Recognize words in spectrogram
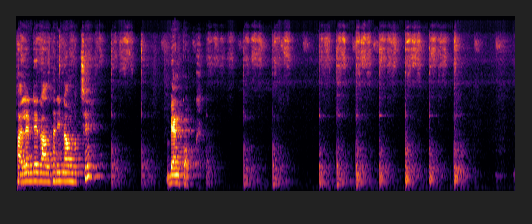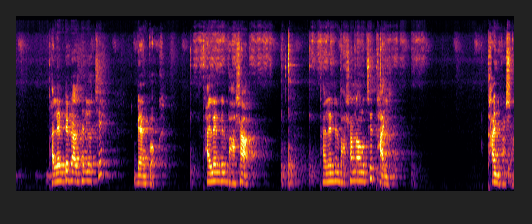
থাইল্যান্ডের রাজধানীর নাম হচ্ছে ব্যাংকক। থাইল্যান্ডের রাজধানী হচ্ছে ব্যাংকক। থাইল্যান্ডের ভাষা, থাইল্যান্ডের ভাষার নাম হচ্ছে থাই। থাই ভাষা।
